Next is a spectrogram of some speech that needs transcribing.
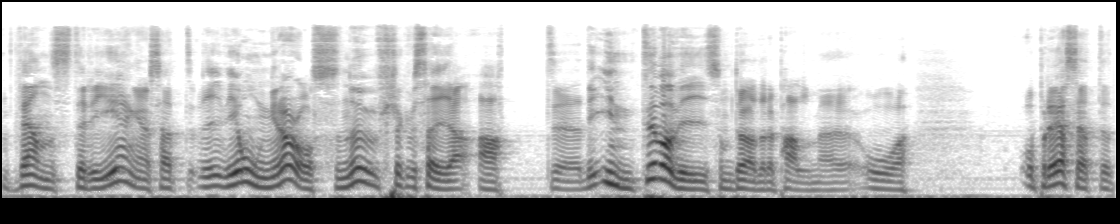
vänsterregeringar. Så att vi, vi ångrar oss. Nu försöker vi säga att Eh, det inte var vi som dödade Palme. Och, och på det sättet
